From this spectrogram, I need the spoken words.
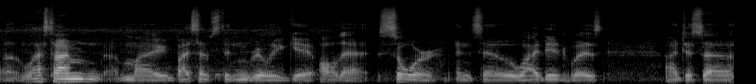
uh, last time my biceps didn't really get all that sore, and so what I did was I just uh,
